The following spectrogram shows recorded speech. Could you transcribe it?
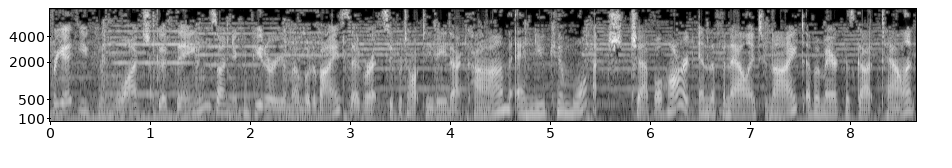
Don't forget, you can watch good things on your computer or your mobile device over at supertalktv.com, and you can watch Chapel Hart in the finale tonight of America's Got Talent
